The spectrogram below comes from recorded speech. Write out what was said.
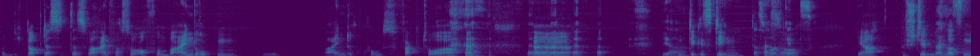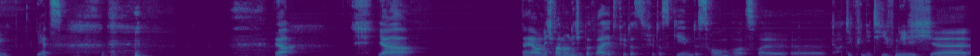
Und ich glaube, das, das war einfach so auch vom Beeindrucken, Beeindruckungsfaktor äh, ja, ein dickes Ding. das Wort also, gibt's. ja, bestimmt. Ansonsten jetzt. Ja. Ja. Naja, und ich war noch nicht bereit für das, für das Gehen des HomePods, weil äh, Ja, definitiv nicht. ich äh,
